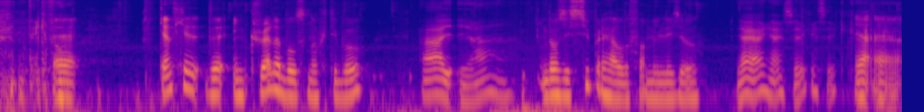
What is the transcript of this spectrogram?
Dikke film. Kent je de Incredibles nog, Thibaut? ah, ja. Dat was die superheldenfamilie zo. Ja, ja, ja, zeker, zeker. Ja, ja.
